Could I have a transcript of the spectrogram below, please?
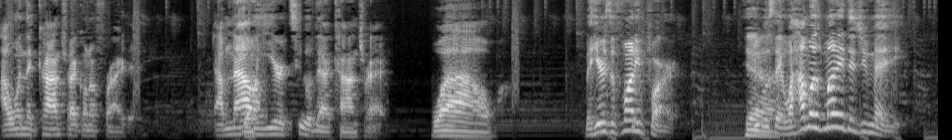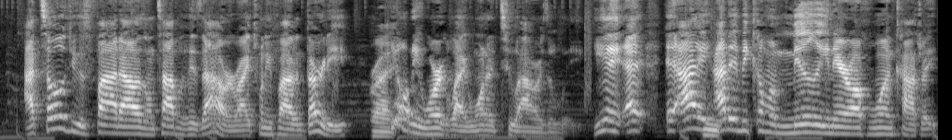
I win the contract on a Friday. I'm now wow. in year two of that contract. Wow. But here's the funny part. Yeah. People say, "Well, how much money did you make?" I told you it's five dollars on top of his hour, right? Twenty five and thirty. Right. He only worked like one or two hours a week. He ain't. I. I, mm. I didn't become a millionaire off one contract.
